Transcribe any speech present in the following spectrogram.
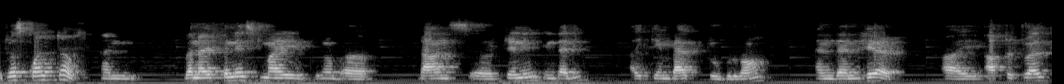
it was quite tough and when I finished my you know dance training in Delhi I came back to Gurgaon and then here I after 12th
